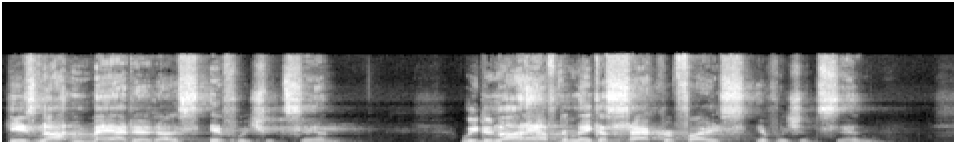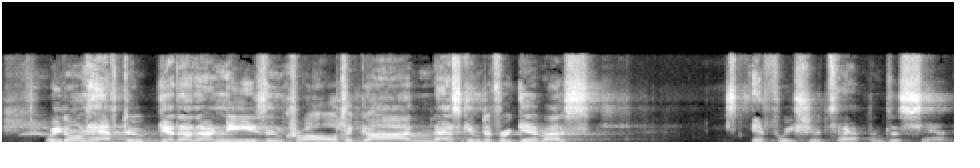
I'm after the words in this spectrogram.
He's not mad at us if we should sin. We do not have to make a sacrifice if we should sin. We don't have to get on our knees and crawl to God and ask Him to forgive us if we should happen to sin.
